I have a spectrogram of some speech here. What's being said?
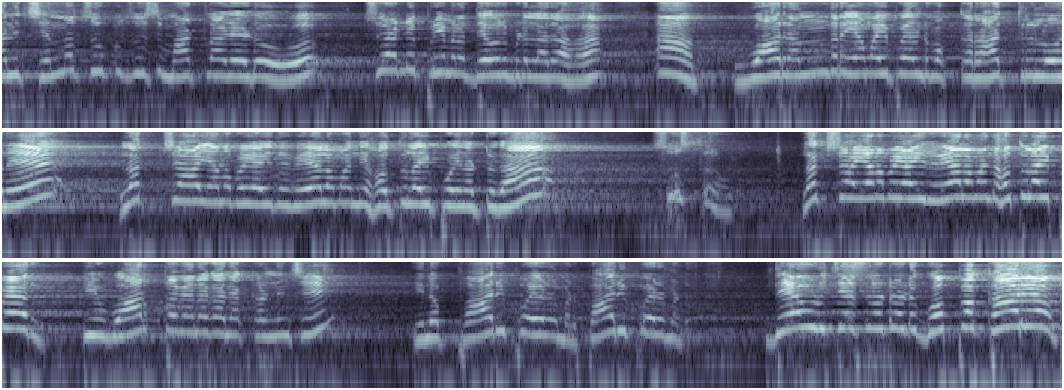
అని చిన్న చూపు చూసి మాట్లాడాడు. చూడండి ప్రియమైన దేవుని బిడ్డలారా వారందరూ ఏమైపోయారంటే ఒక్క రాత్రిలోనే లక్ష ఎనభై ఐదు వేల మంది హతులైపోయినట్టుగా చూస్తాం. లక్ష ఎనభై ఐదు వేల మంది హతులైపోయారు. ఈ వార్త వినగానే అక్కడి నుంచి ఈయన పారిపోయాడు అనమాట పారిపోయాడు అనమాట దేవుడు చేసినటువంటి గొప్ప కార్యం.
